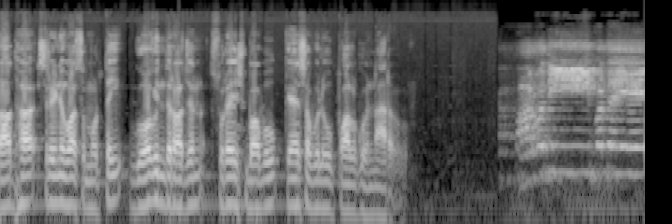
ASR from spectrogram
రాధ శ్రీనివాసమూర్తి గోవిందరాజన్ సురేష్ బాబు కేశవులు పాల్గొన్నారు. పార్వతీపతయే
